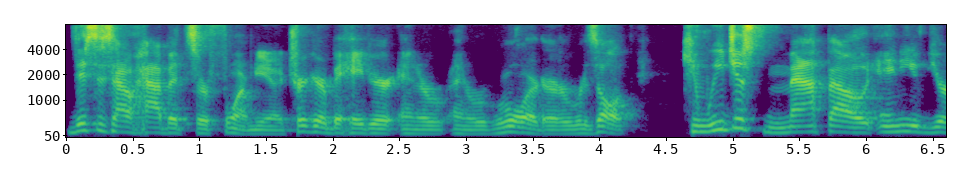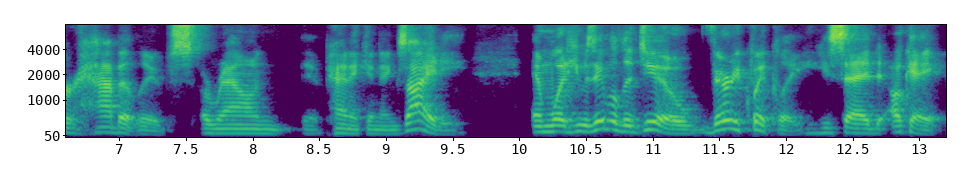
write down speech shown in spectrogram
this is how habits are formed, you know, trigger behavior and a, and a reward or a result. Can we just map out any of your habit loops around uh, panic and anxiety? And what he was able to do very quickly, he said, okay,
